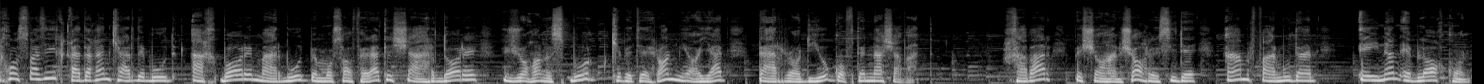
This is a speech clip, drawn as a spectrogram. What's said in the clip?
نخست وزیر قدغن کرده بود اخبار مربوط به مسافرت شهردار جوهانسبورگ که به تهران می آید در رادیو گفته نشود. خبر به شاهنشاه رسیده. امر فرمودند عینا ابلاغ کن.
